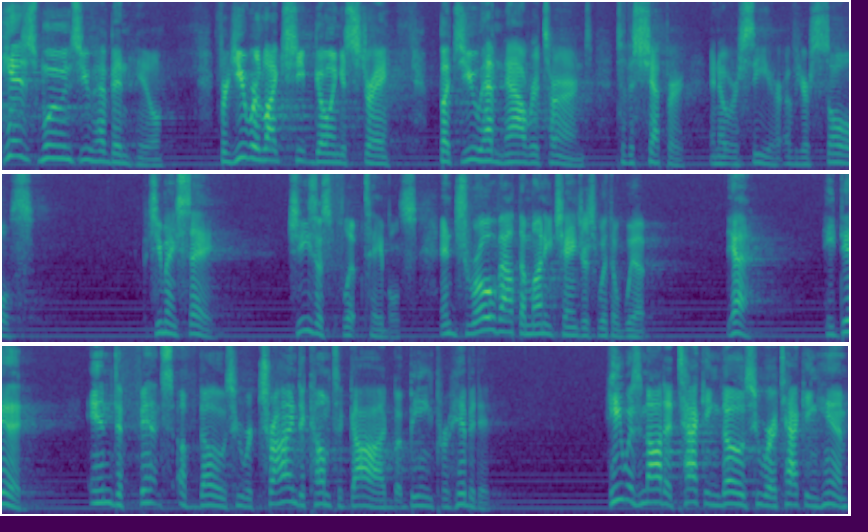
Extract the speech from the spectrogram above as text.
his wounds you have been healed. For you were like sheep going astray, but you have now returned to the shepherd and overseer of your souls. But you may say, Jesus flipped tables and drove out the money changers with a whip. Yeah, he did, in defense of those who were trying to come to God but being prohibited. He was not attacking those who were attacking him.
